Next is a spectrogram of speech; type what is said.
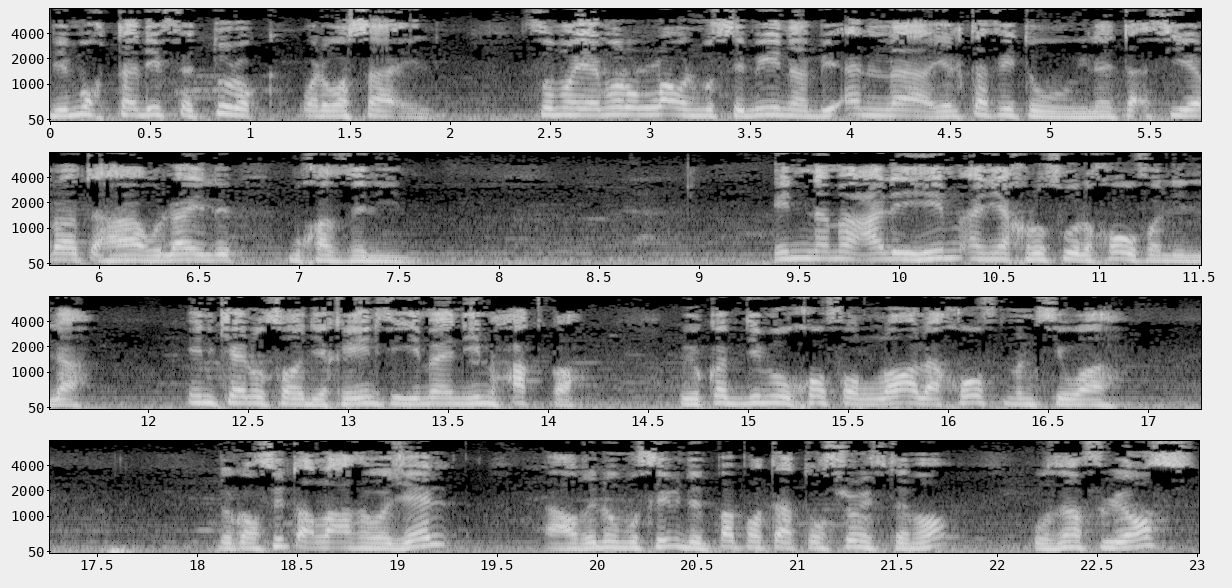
بمختلف الطرق والوسائل ثم يأمر الله المسلمين بأن لا يلتفتوا إلى تأثيرات هؤلاء المخذلين إنما عليهم أن يخلصوا الخوف لله إن كانوا صادقين في إيمانهم حقا donc ensuite Allah a ordonné aux musulmans de ne pas porter attention justement aux influences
